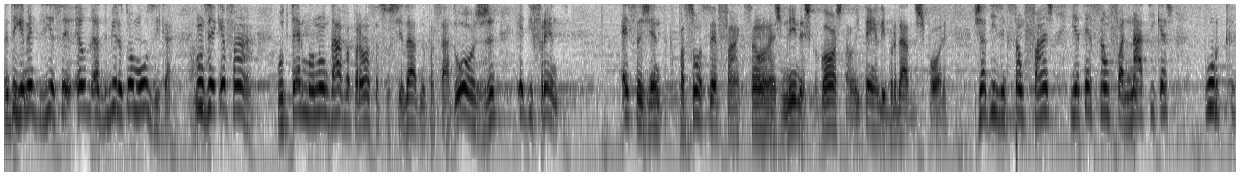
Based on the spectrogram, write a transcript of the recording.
Antigamente dizia-se, eu admiro a tua música. Não dizia que é fã. O termo não dava para a nossa sociedade no passado. Hoje é diferente. Essa gente que passou a ser fã, que são as meninas que gostam e têm a liberdade de expor, já dizem que são fãs e até são fanáticas porque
